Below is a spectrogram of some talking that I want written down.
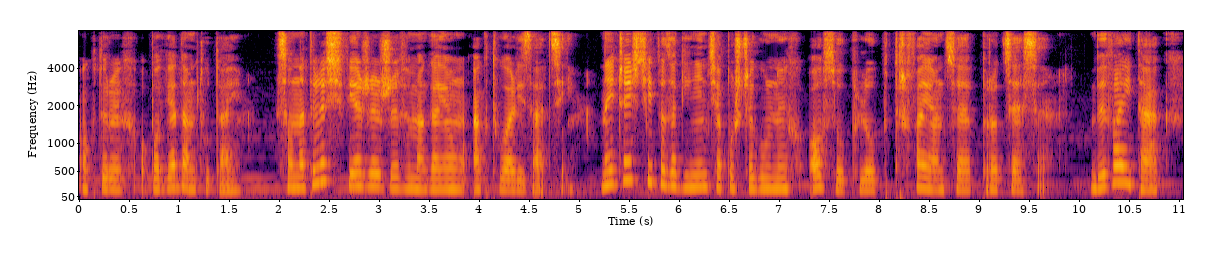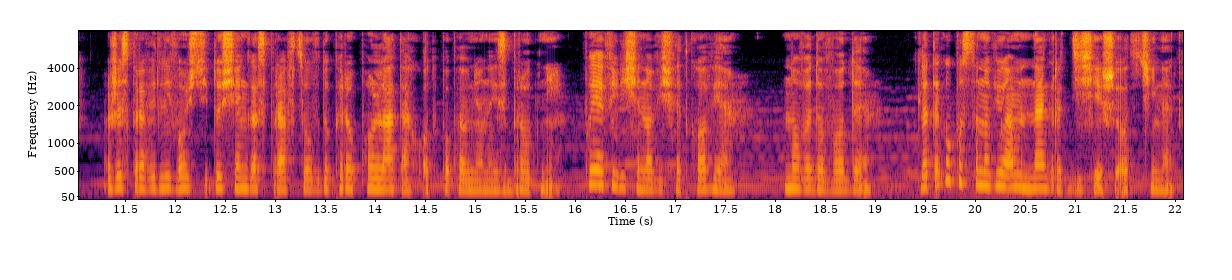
o których opowiadam tutaj, są na tyle świeże, że wymagają aktualizacji. Najczęściej to zaginięcia poszczególnych osób lub trwające procesy. Bywa i tak, że sprawiedliwość dosięga sprawców dopiero po latach od popełnionej zbrodni. Pojawili się nowi świadkowie, nowe dowody. Dlatego postanowiłam nagrać dzisiejszy odcinek.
